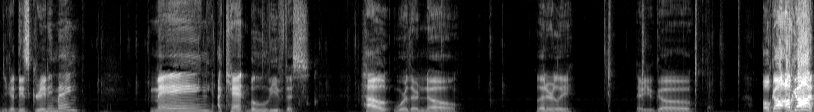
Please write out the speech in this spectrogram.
You get this screeny, Mang? Mang! I can't believe this. How were there no? Literally there you go. Oh god! Oh god!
